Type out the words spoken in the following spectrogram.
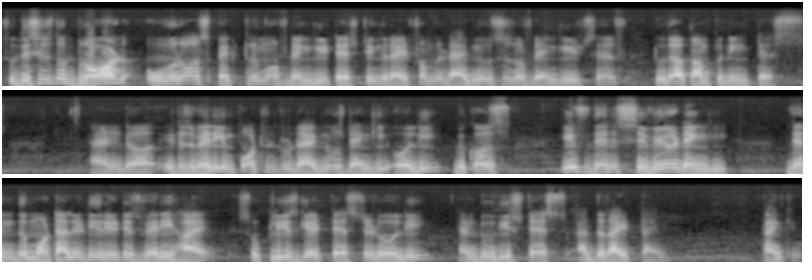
So this is the broad overall spectrum of dengue testing right from the diagnosis of dengue itself to the accompanying tests. And uh, it is very important to diagnose dengue early because if there is severe dengue, then the mortality rate is very high. So please get tested early and do these tests at the right time. Thank you.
